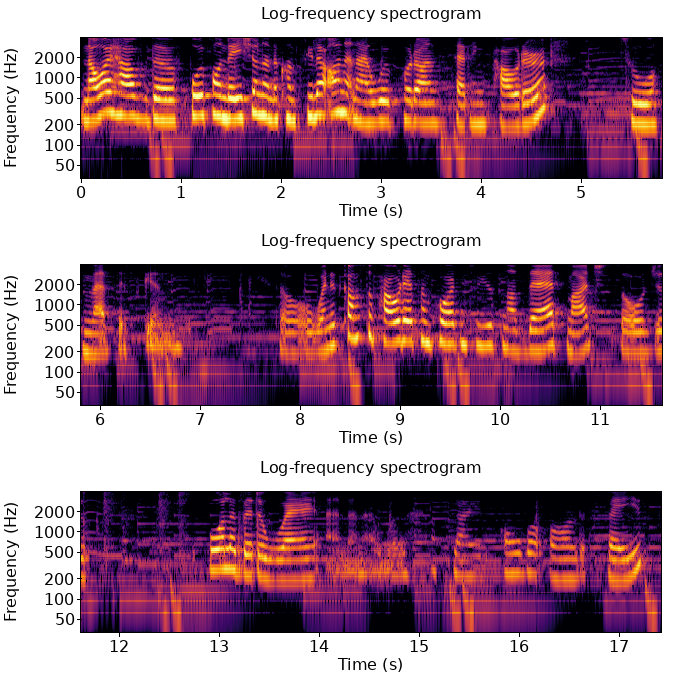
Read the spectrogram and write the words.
Now I have the full foundation and the concealer on and I will put on setting powder to matte the skin. So when it comes to powder, it's important to use not that much. So just pull a bit away and then I will apply it over all the face.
